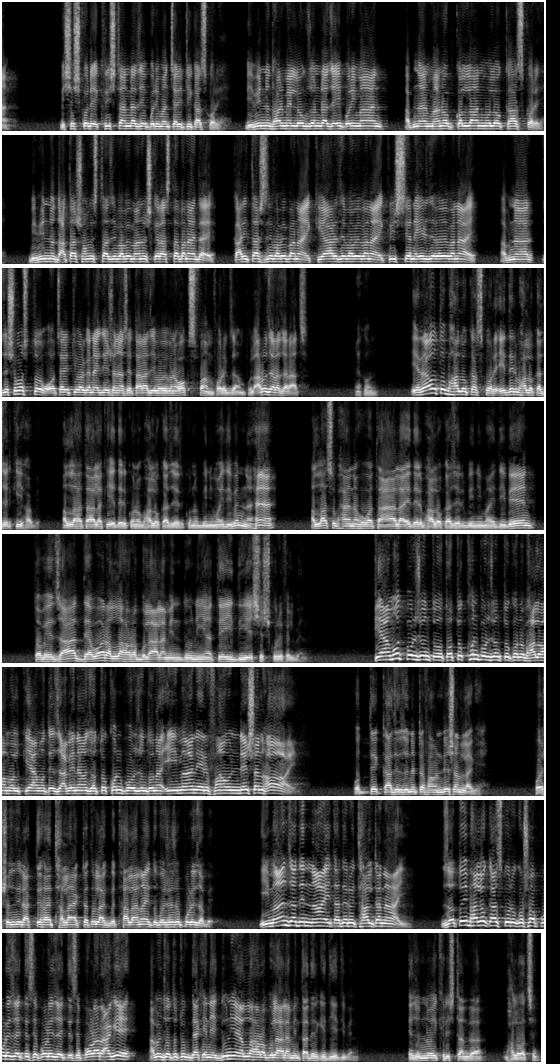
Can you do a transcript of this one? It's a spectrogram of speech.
বিশেষ করে খ্রিস্টানরা যে পরিমাণ চারিটি কাজ করে বিভিন্ন ধর্মের লোকজনরা যেই পরিমাণ আপনার মানব কল্যাণমূলক কাজ করে, বিভিন্ন দাতা সংস্থা যেভাবে মানুষকে রাস্তা বানায় দেয়, কারিতাস যেভাবে বানায়, কেয়ার যেভাবে বানায় ক্রিশ্চিয়ান এইড যেভাবে বানায়, আপনার যে সমস্ত চ্যারিটি অর্গানাইজেশন আছে তারা যেভাবে বানায় অক্সফার্ম ফর এক্সাম্পল আরও যারা যারা আছে। এখন, এরাও তো ভালো কাজ করে, এদের ভালো কাজের কি হবে? আল্লাহ তালা কি এদের কোনো ভালো কাজের কোনো বিনিময় দিবেন না হ্যাঁ? আল্লাহ সুবহান হুয়া তালা এদের ভালো কাজের বিনিময় দিবেন। তবে যা দেওয়ার আল্লাহ রব্বুল্লাহ আলমিন দুনিয়াতেই দিয়ে শেষ করে ফেলবেন। কেয়ামত পর্যন্ত, ততক্ষণ পর্যন্ত কোনো ভালো আমল কেয়ামতে যাবে না, যতক্ষণ পর্যন্ত না ইমানের ফাউন্ডেশন হয়। প্রত্যেক কাজের জন্য একটা ফাউন্ডেশন লাগে। পয়সা যদি রাখতে হয়, থালা একটা তো লাগবে, থালা নাই তো পয়সা সব পড়ে যাবে। ইমান যাদের নাই, তাদের ওই থালটা নাই। যতই ভালো কাজ করুক সব পড়ে যাইতেছে পড়ে যাইতেছে। পড়ার আগে আপনি যতটুক দেখেন, এই দুনিয়ায় আল্লাহ রবুল্লাহ আলমিন তাদেরকে দিয়ে দিবেন। এজন্য ওই খ্রিস্টানরা ভালো আছে,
